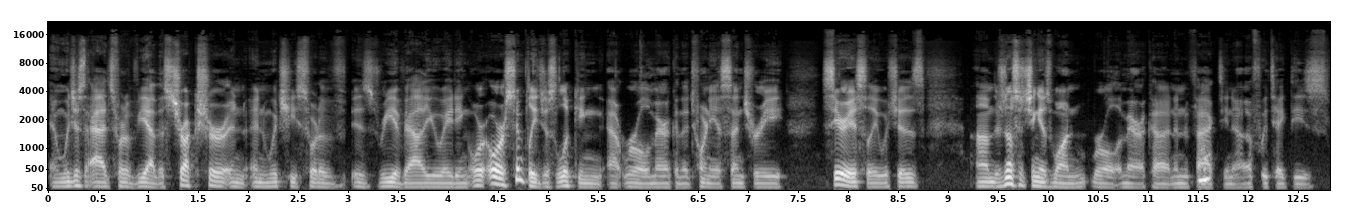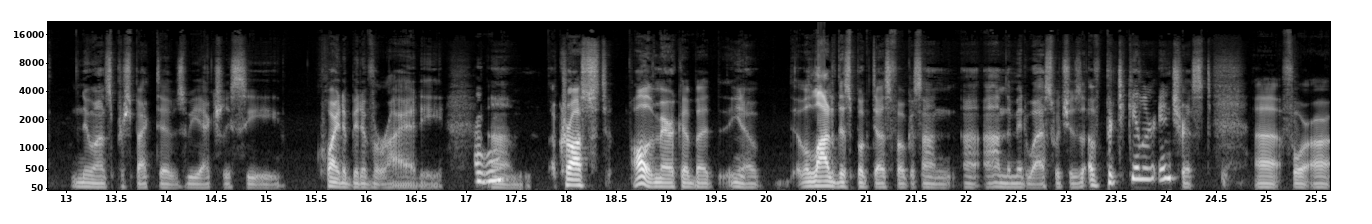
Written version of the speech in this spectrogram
and would just add sort of yeah the structure in, in which he sort of is reevaluating or or simply just looking at rural America in the 20th century seriously, which is um, there's no such thing as one rural America, and in mm-hmm. fact, you know, if we take these nuanced perspectives, we actually see quite a bit of variety mm-hmm. um, across all of America. But you know, a lot of this book does focus on uh, on the Midwest, which is of particular interest uh, for our,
